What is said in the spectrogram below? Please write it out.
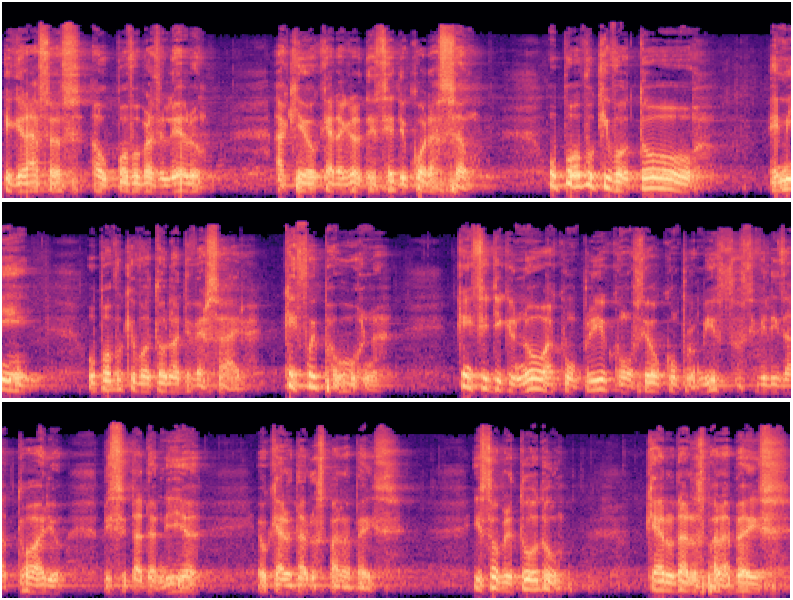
E graças ao povo brasileiro, a quem eu quero agradecer de coração. O povo que votou em mim, o povo que votou no adversário, quem foi para a urna, quem se dignou a cumprir com o seu compromisso civilizatório de cidadania, eu quero dar os parabéns. E, sobretudo, quero dar os parabéns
